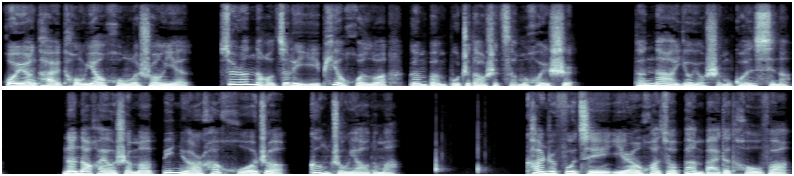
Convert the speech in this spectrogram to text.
霍元凯同样红了双眼，虽然脑子里一片混乱，根本不知道是怎么回事，但那又有什么关系呢？难道还有什么比女儿还活着更重要的吗？看着父亲已然化作半白的头发，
